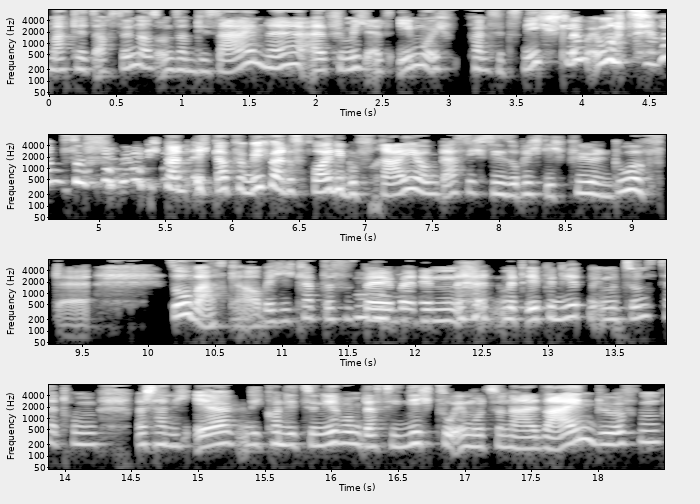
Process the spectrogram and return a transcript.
macht jetzt auch Sinn aus unserem Design, ne? Also für mich als Emo, ich fand es jetzt nicht schlimm, Emotionen zu fühlen. Ich fand, ich glaube, für mich war das voll die Befreiung, dass ich sie so richtig fühlen durfte. So war es, glaube ich. Ich glaube, das ist mhm. bei, bei den mit definierten Emotionszentrum wahrscheinlich eher die Konditionierung, dass sie nicht so emotional sein dürfen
